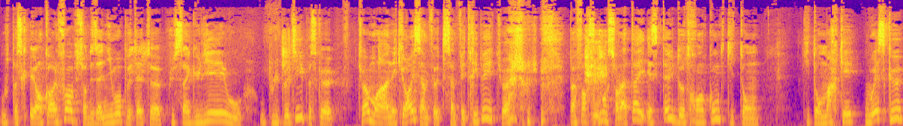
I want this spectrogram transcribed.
ou parce que, et encore une fois, sur des animaux peut-être euh, plus singuliers ou, plus petits, parce que, tu vois, moi, un écureuil, ça me fait, ça me fait triper, tu vois, pas forcément sur la taille. Est-ce que t'as eu d'autres rencontres qui t'ont, qui t'ont marqué, ou est-ce que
